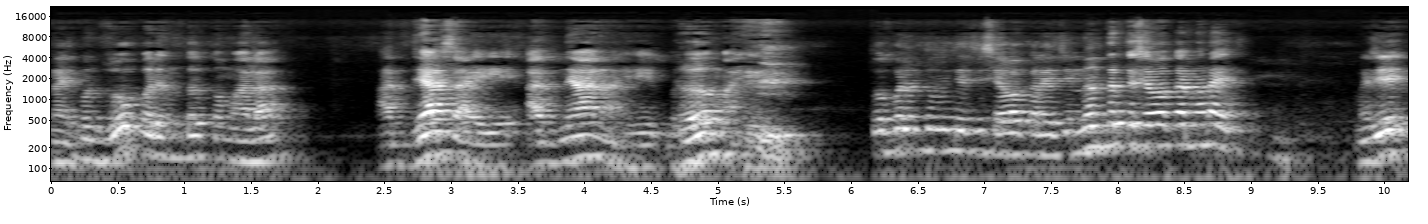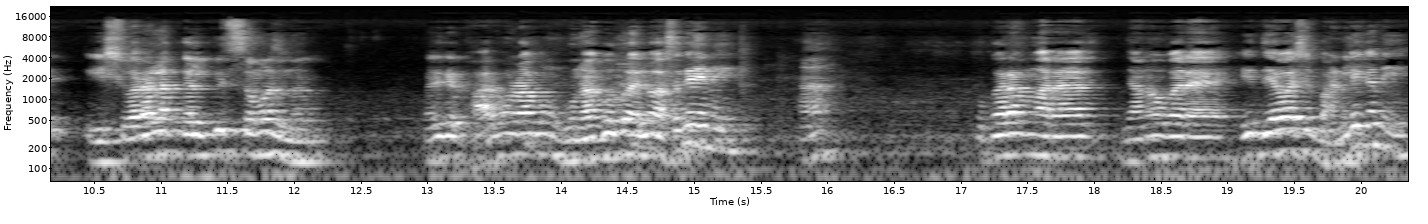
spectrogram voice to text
नाही. पण जोपर्यंत तुम्हाला अध्यास आहे अज्ञान आहे भ्रम आहे तोपर्यंत तुम्ही त्याची सेवा करायची. नंतर ते सेवा करणार आहेत. म्हणजे ईश्वराला कल्पित समजणं म्हणजे काय फार मोठा आपण गुन्हा करू राहिलो असं काही नाही. हा? तुकाराम महाराज ज्ञानोबाराय हे देवाशी भांडले का नाही?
